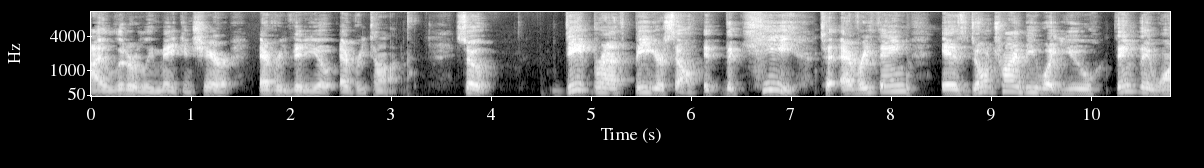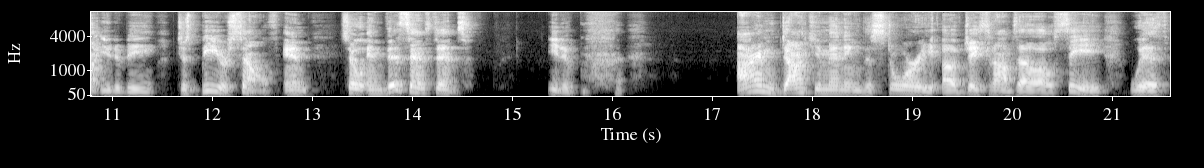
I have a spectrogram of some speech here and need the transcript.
I literally make and share every video every time. So deep breath, be yourself. It, the key to everything is don't try and be what you think they want you to be. Just be yourself. And so in this instance, you know, I'm documenting the story of Jason Hobbs LLC with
